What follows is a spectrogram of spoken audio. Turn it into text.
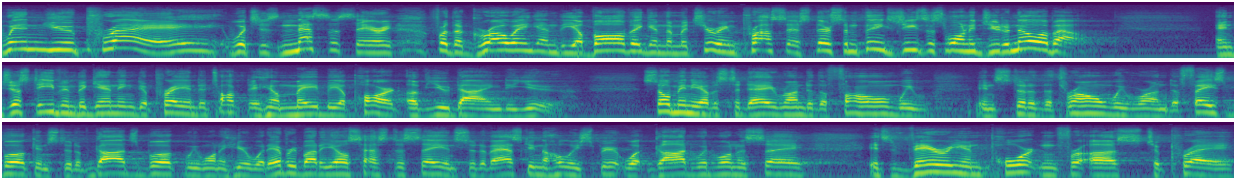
when you pray, which is necessary for the growing and the evolving and the maturing process, there's some things Jesus wanted you to know about. And just even beginning to pray and to talk to Him may be a part of you dying to you. So many of us today run to the phone. We Instead of the throne, we run to Facebook. Instead of God's book, we want to hear what everybody else has to say. Instead of asking the Holy Spirit what God would want to say, it's very important for us to pray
